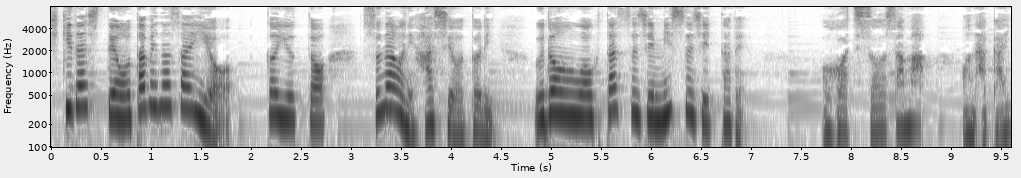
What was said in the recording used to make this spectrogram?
引き出してお食べなさいよ。と言うと、素直に箸を取り、うどんを二筋三筋食べ、おごちそうさま、お腹いっ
